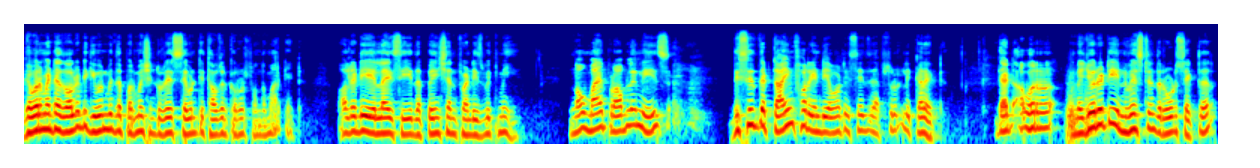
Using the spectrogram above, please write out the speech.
Government has already given me the permission to raise 70,000 crores from the market. Already LIC, the pension fund is with me. Now my problem is, this is the time for India, what he says is absolutely correct, that our majority invest in the road sector,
